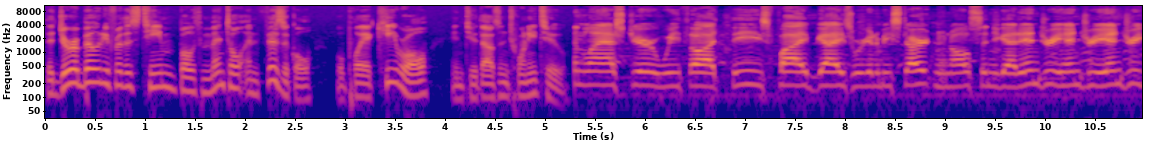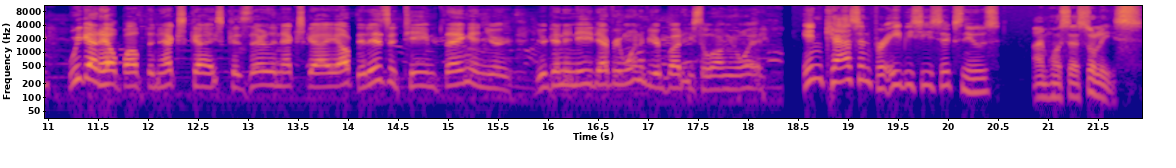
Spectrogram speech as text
the durability for this team, both mental and physical, will play a key role in 2022. And last year we thought these five guys were going to be starting, and all of a sudden you got injury, injury, injury. We got to help out the next guys because they're the next guy up. It is a team thing, and you're you're going to need every one of your buddies along the way. In Kasson for ABC 6 News, I'm Jose Solis.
